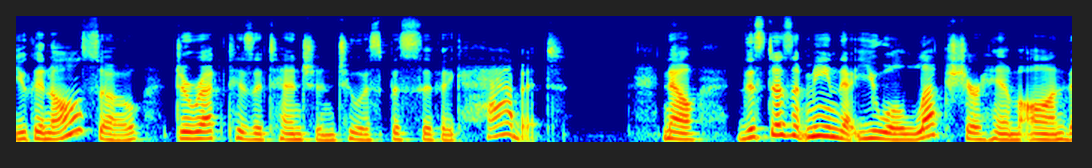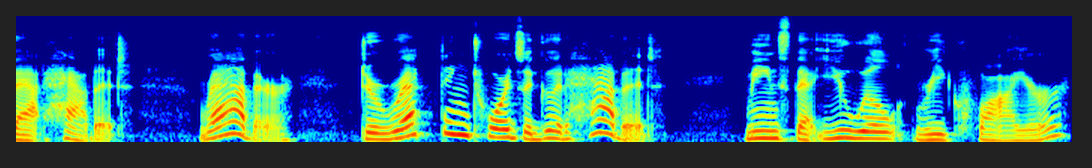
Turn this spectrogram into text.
You can also direct his attention to a specific habit. Now, this doesn't mean that you will lecture him on that habit. Rather, directing towards a good habit means that you will require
